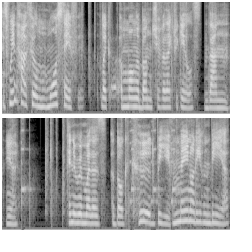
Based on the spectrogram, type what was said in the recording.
It's weird how I feel more safe, like, among a bunch of electric eels than, you know, in a room where there's a dog could be, may not even be yet.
